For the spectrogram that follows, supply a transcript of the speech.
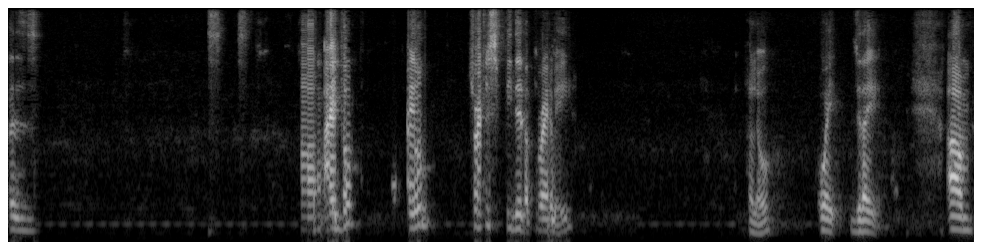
as um, I don't I don't try to speed it up right away. Hello? Wait, did I um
